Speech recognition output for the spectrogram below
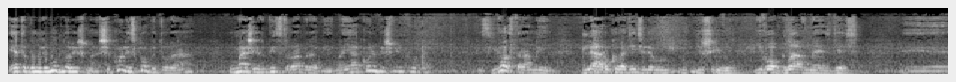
это был лимуд лолишма. Шиколи скобы тура, умаши ирбит тура браби, моя коль бешвиль С его стороны, для руководителя Ешивы, его главное здесь э,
